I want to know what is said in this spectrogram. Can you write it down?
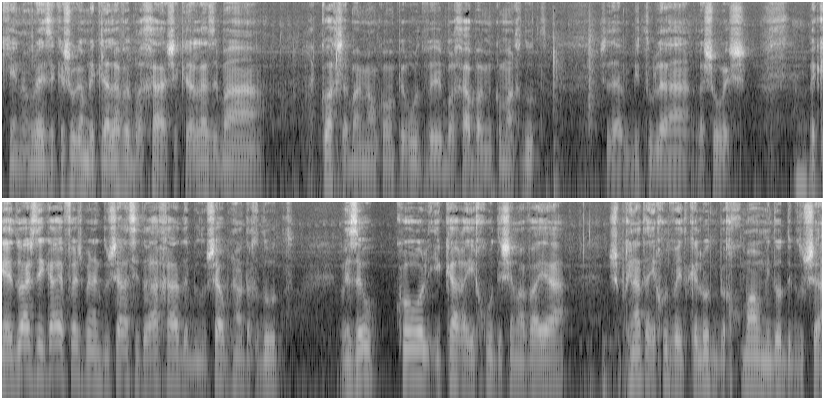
כן, אולי זה קשור גם לקללה וברכה, שקללה זה בא, הכוח שלה בא ממקום הפירוד וברכה בא ממקום האחדות, שזה הביטול לשורש. וכידוע שזה עיקר ההפרש בין הקדושה לסדרה אחת, בקדושה ובחינת אחדות, וזהו כל עיקר הייחוד לשם הוויה, שבחינת הייחוד וההתקלות בחוכמה ומידות דקדושה.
